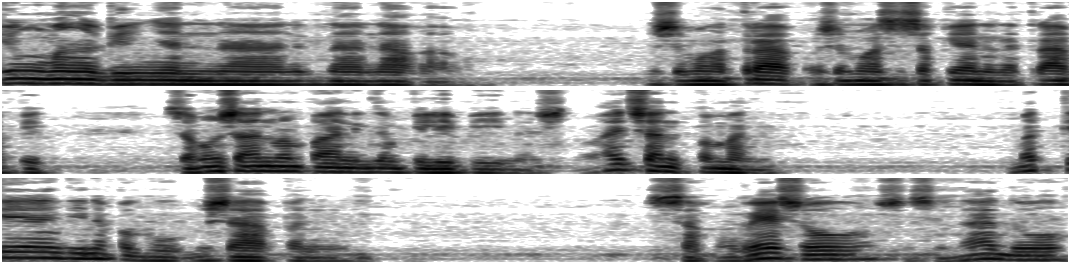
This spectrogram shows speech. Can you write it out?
yung mga ganyan na nagnanakaw o sa mga truck o sa mga sasakyan na traffic sa kung saan man panig ng Pilipinas, no? kahit saan pa man, ba't kaya hindi na pag-uusapan sa Kongreso, sa Senado,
